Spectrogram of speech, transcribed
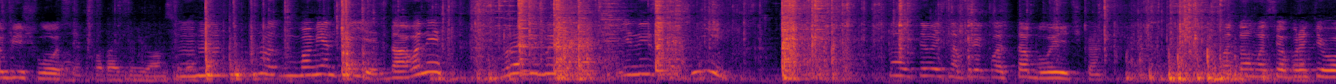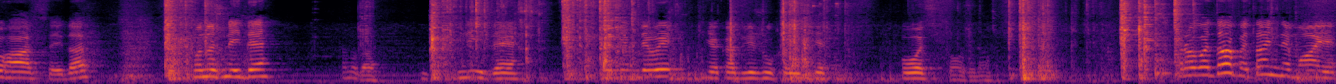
обійшлося. Хватається нюансів. Угу. Ну, моменти є. Да, вони вроді би і не страшні. Ось дивись, наприклад, табличка. Потім ось противогаз цей, да? Воно ж не йде. Та ну да. Не йде. Потім диви, яка двіжуха йде. Ось. Тоже, да. Провода питань немає.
